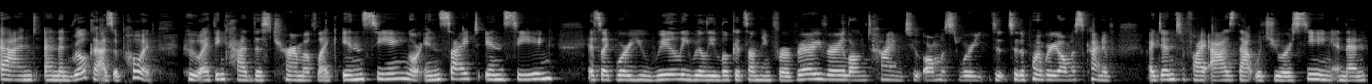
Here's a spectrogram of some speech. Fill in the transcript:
and and then Rilke as a poet who I think had this term of like in seeing or insight in seeing. It's like where you really really look at something for a very very long time to almost where to, to the point where you almost kind of identify as that which you are seeing, and then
